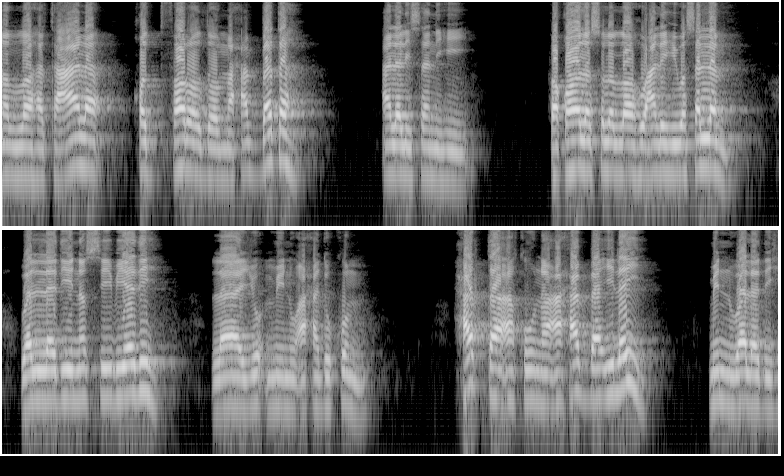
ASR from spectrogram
Allah taala qad farada mahabbatah ala lisanihi فقال صلى الله عليه وسلم والذي نفسي بيده لا يؤمن أحدكم حتى أكون أحب إليه من ولده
